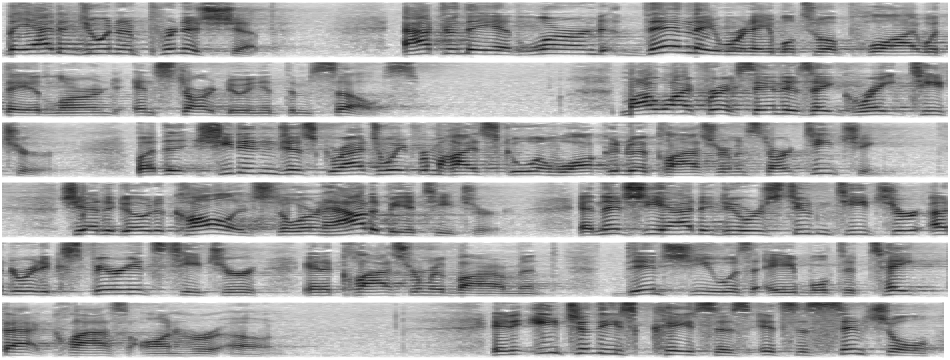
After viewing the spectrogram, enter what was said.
They had to do an apprenticeship. After they had learned, then they were able to apply what they had learned and start doing it themselves. My wife, Rexanne, is a great teacher. But she didn't just graduate from high school and walk into a classroom and start teaching. She had to go to college to learn how to be a teacher. And then she had to do her student teacher under an experienced teacher in a classroom environment. Then she was able to take that class on her own. In each of these cases, it's essential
